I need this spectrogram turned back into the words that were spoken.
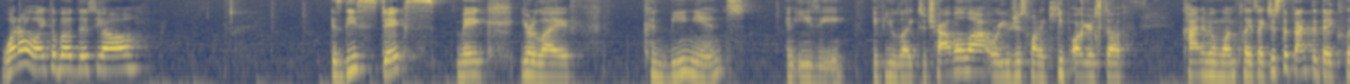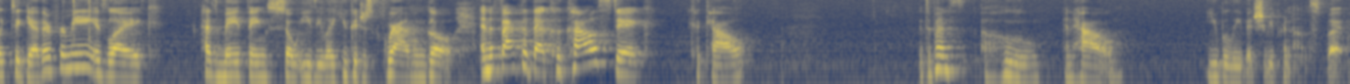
What I like about this, y'all, is these sticks make your life convenient and easy. If you like to travel a lot or you just want to keep all your stuff kind of in one place, like just the fact that they click together for me is like, has made things so easy. Like you could just grab and go. And the fact that that cacao stick, cacao, it depends who and how you believe it should be pronounced, but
